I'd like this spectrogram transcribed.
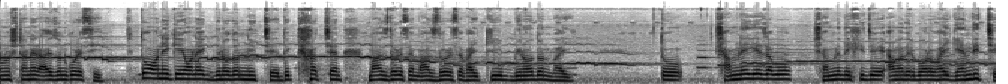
অনুষ্ঠানের আয়োজন করেছি। তো অনেকে অনেক বিনোদন নিচ্ছে, দেখতে পাচ্ছেন, মাছ ধরেছে মাছ ধরেছে, ভাই, কি বিনোদন, ভাই। তো সামনে গিয়ে যাব, সামনে দেখি যে আমাদের বড় ভাই জ্ঞান দিচ্ছে।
